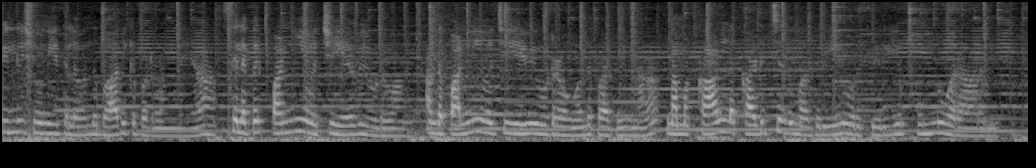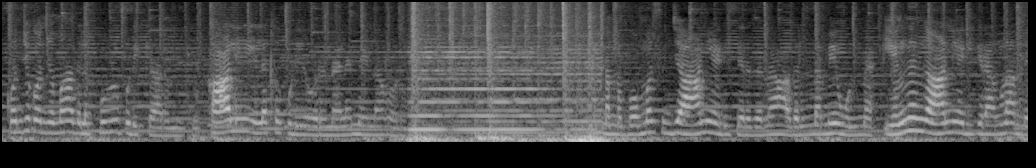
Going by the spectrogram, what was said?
பில்லி சூனியத்தில் வந்து பாதிக்கப்படுறாங்க இல்லையா? சில பேர் பன்னியை வச்சு ஏவி விடுவாங்க. அந்த பன்னியை வச்சு ஏவி விடுறவங்க வந்து பார்த்தீங்கன்னா நம்ம காலில் கடிச்சது மாதிரியே ஒரு பெரிய புண்ணு வர ஆரம்பிக்கும். கொஞ்சம் கொஞ்சமாக அதில் புழு பிடிக்க ஆரம்பிக்கும். காலையே இழக்கக்கூடிய ஒரு நிலைமையெல்லாம் வரும். நம்ம பொம்மை செஞ்சு ஆணி அடிக்கிறதுனா அதெல்லாமே உண்மை. எங்கெங்க ஆணி அடிக்கிறாங்களோ அந்த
